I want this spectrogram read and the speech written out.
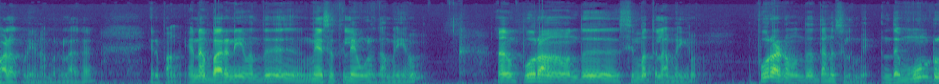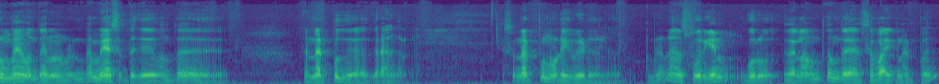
வாழக்கூடிய நபர்களாக இருப்பாங்க. ஏன்னா பரணி வந்து மேசத்திலே உங்களுக்கு அமையும். அஹ் பூரம் வந்து சிம்மத்தில் அமையும். பூராடம் வந்து தனுசில் அமையும் இந்த மூன்றுமே வந்து என்ன மேசத்துக்கு வந்து நட்பு கிரகங்கள் ஸோ நட்பினுடைய வீடுகள் அப்படின்னா சூரியன் குரு இதெல்லாம் வந்து இந்த செவ்வாய்க்கு நட்பு.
